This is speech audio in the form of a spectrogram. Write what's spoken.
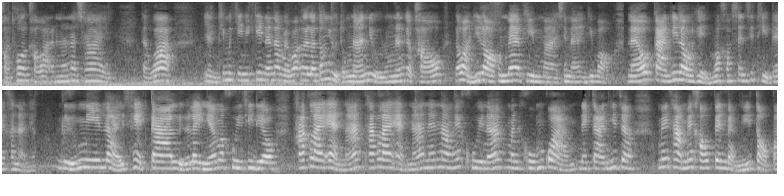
ขอโทษเขาอะอันนั้นน่ะใช่ แต่ว่าอย่างที่เมื่อกี้นิกกี้แนะนำไปว่าเออเราต้องอยู่ตรงนั้นอยู่ตรงนั้นกับเขาระหว่างที่รอคุณแม่พิมพ์มาใช่ไหมอย่างที่บอก แล้วการที่เราเห็นว่าเขาเซนซิทีฟได้ขนาดเนี้ยหรือมีหลายเหตุการณ์หรืออะไรอย่างเงี้ยมาคุยทีเดียวทักไลน์แอดนะทักไลน์แอดนะ แนะนำให้คุยนะ มันคุ้มกว่าในการที่จะไม่ทำให้เขาเป็นแบบนี้ต่อไป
